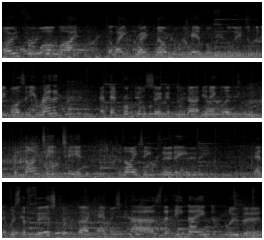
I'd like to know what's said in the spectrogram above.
owned for a while by the late great Malcolm Campbell, the legend that he was, and he ran it at that Brooklands circuit in, uh, in England from 1910 to 1913. And it was the first of uh, Campbell's cars that he named Bluebird.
